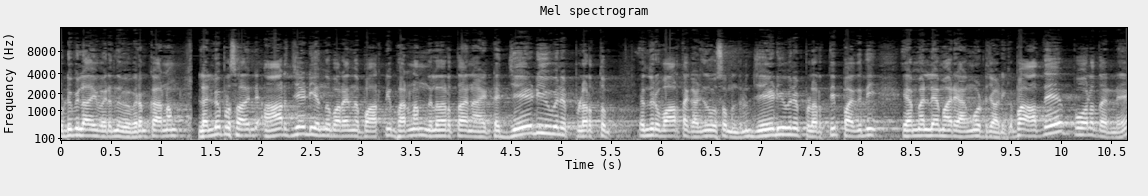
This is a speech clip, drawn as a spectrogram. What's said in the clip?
ഒടുവിലായി വരുന്ന വിവരം. കാരണം ലല്ലു പ്രസാദിന്റെ ആർ ജെ ഡി എന്ന് പറയുന്ന പാർട്ടി ഭരണം നിലനിർത്താനായിട്ട് ജെ ഡി യുവിനെ പിളർത്തും എന്നൊരു വാർത്ത കഴിഞ്ഞ ദിവസം വന്നിരുന്നു. ജെ ഡി യുവിനെ പിളർത്തി പകുതി എം എൽ എമാരെ അങ്ങോട്ട് ചാടിക്കും. അപ്പോൾ അതേപോലെ തന്നെ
